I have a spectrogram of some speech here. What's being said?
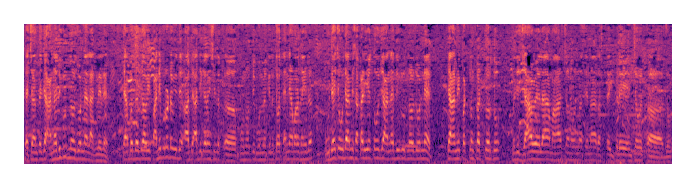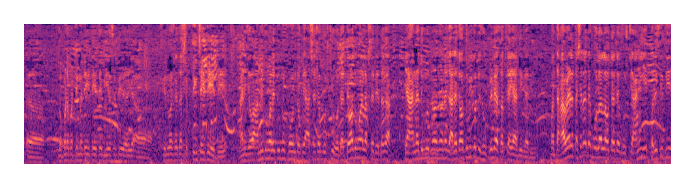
त्याच्यानंतर ज्या अनधिकृत नळ जोडण्या लागलेल्या आहेत त्याबद्दल जेव्हा आम्ही पाणी पुरवठा अधिकाऱ्यांशी फोनवरती बोलणं केलं तेव्हा त्यांनी आम्हाला सांगितलं उद्याच्या उद्या आम्ही सकाळी येतो जे अनधिकृत नळ जोडण्या आहेत त्या आम्ही पटकन कट करतो. म्हणजे ज्या वेळेला महाराष्ट्र नवसेना रस्ता इकडे यांच्यावर झोपडपट्टीमध्ये इथे येते बीएससी सिल्वर शिफ्टिंगच्या इथे येते. आणि जेव्हा आम्ही तुम्हाला तिथून फोन करतो की अशा अशा गोष्टी होत्या तेव्हा तुम्हाला लक्षात येतं का? हे अनधिकृत नोंदवणे झाले झाल्या तेव्हा तुम्ही कधी झोपलेले असतात काही अधिकारी? मग दहा वेळेला कशाला त्या बोलायला होत्या त्या गोष्टी? आणि ही परिस्थिती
